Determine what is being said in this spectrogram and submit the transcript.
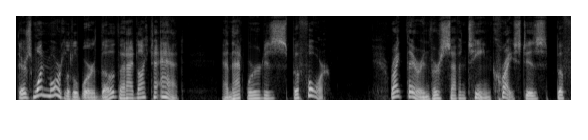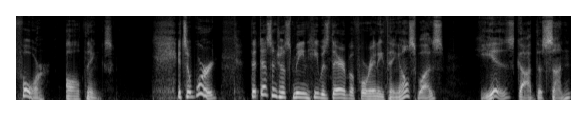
There's one more little word, though, that I'd like to add, and that word is before. Right there in verse 17, Christ is before all things. It's a word that doesn't just mean he was there before anything else was. He is God the Son.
